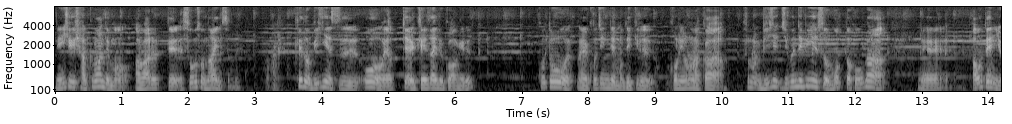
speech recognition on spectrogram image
年収100万でも上がるってそうそうないんですよね。けどビジネスをやって経済力を上げることを、個人でもできるこの世の中、そのビジ自分でビジネスを持った方が、えー、青天井、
